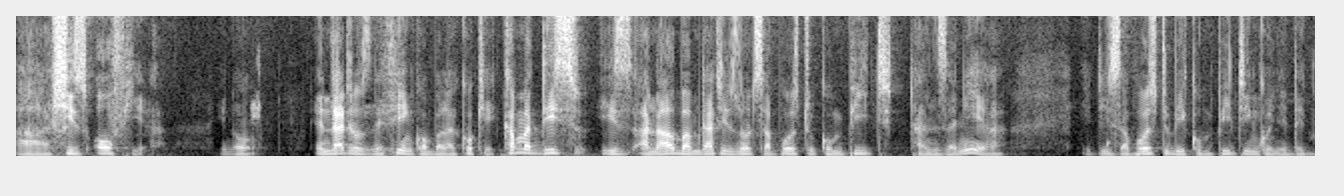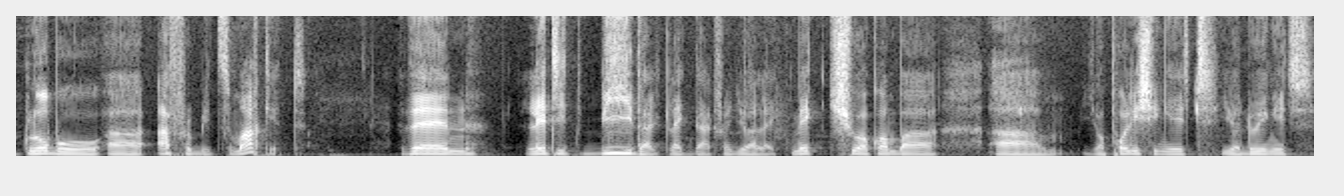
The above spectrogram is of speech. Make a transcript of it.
uh, she's off here. You know and that was the thing kwamba like okay kama this is an album that is not supposed to compete tanzania it is supposed to be competing kwenye the global uh, afrobeats market then let it be that like that unajua like make sure kwamba um, you're polishing it you're doing it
